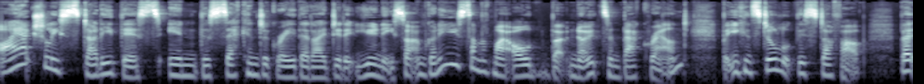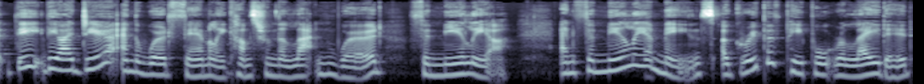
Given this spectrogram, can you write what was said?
I actually studied this in the second degree that I did at uni. So I'm going to use some of my old notes and background, but you can still look this stuff up. But the, the idea and the word family comes from the Latin word familia. And familia means a group of people related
